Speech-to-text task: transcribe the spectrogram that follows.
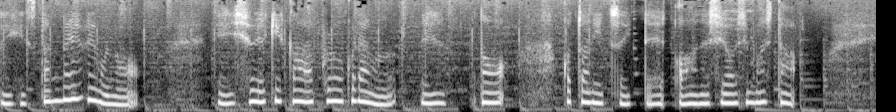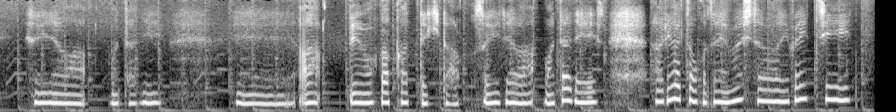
スタンド FM の、えー、収益化プログラム、ね、のことについてお話をしました。それでは、またね、えー、あ、電話かかってきた。それでは、またです。ありがとうございました。バイバイチー。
